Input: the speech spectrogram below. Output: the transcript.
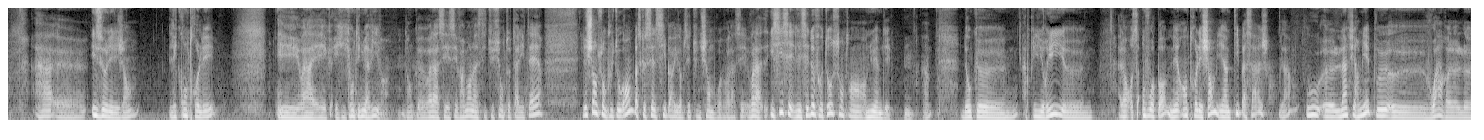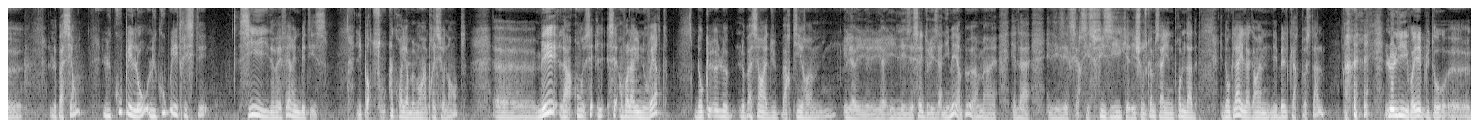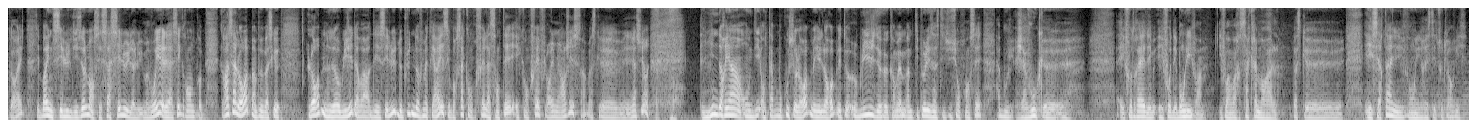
à euh, isoler les gens, les contrôler, et voilà, et, qui continuent à vivre. Donc euh, voilà, c'est vraiment l'institution totalitaire. Les chambres sont plutôt grandes parce que celle-ci, par exemple, c'est une chambre. Voilà, voilà. Ici, ces deux photos sont en, UMD. Hmm. Hein. Donc, euh, a priori, euh, alors on ne voit pas, mais entre les chambres, il y a un petit passage là où euh, l'infirmier peut voir le, patient, lui couper l'eau, lui couper l'électricité s'il devait faire une bêtise. Les portes sont incroyablement impressionnantes. mais là, on, en voilà une ouverte. Donc le, patient a dû partir, euh, il, les essaye de les animer un peu, hein, il, y a des exercices physiques, il y a des choses comme ça, il y a une promenade. Et donc là, il a quand même des belles cartes postales. le lit, vous voyez, plutôt euh, correct. C'est pas une cellule d'isolement, c'est sa cellule à lui. Mais vous voyez, elle est assez grande. Grâce à l'Europe un peu, parce que l'Europe nous a obligés d'avoir des cellules de plus de 9 mètres carrés. C'est pour ça qu'on refait la santé et qu'on refait Florimélangis. Hein, parce que, bien sûr, mine de rien, on, dit, on tape beaucoup sur l'Europe, mais l'Europe oblige quand même un petit peu les institutions françaises à bouger. J'avoue que il faudrait il faut des bons livres. Il faut avoir sacré moral. Parce que, et certains, ils vont y rester toute leur vie.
